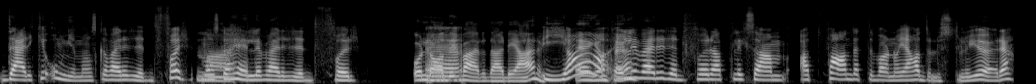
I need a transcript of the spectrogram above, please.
Det er ikke ungen man skal være redd for. Man Nei. skal heller være redd for Og la de Eh, være der de er. Ja, egentlig. eller være redd for at liksom At faen, dette var noe jeg hadde lyst til å gjøre,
